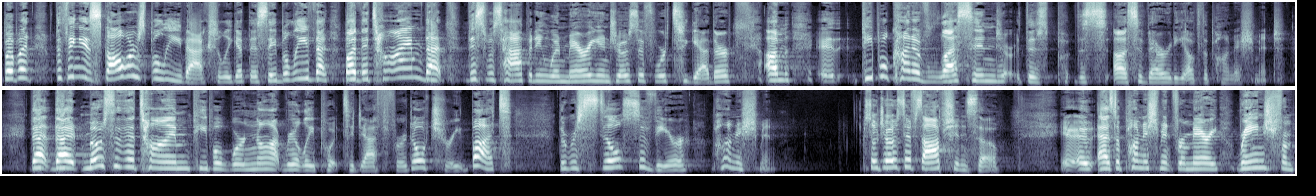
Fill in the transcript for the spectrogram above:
But, but the thing is, scholars believe, actually, get this, they believe that by the time that this was happening when Mary and Joseph were together, um, eh, people kind of lessened this, this uh, severity of the punishment. That, that most of the time people were not really put to death for adultery, but there was still severe punishment. So Joseph's options, though, eh, as a punishment for Mary, ranged from,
